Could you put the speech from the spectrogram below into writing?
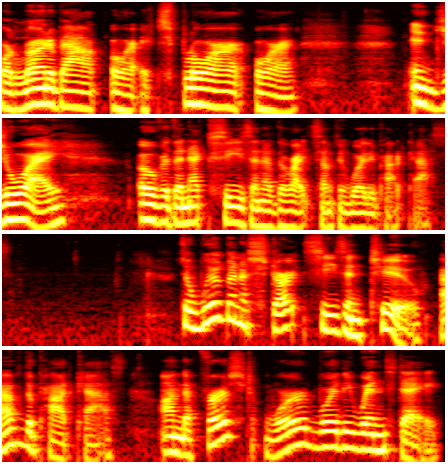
or learn about or explore or enjoy over the next season of the Write Something Worthy podcast. So we're going to start season 2 of the podcast on the first Word Worthy Wednesday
